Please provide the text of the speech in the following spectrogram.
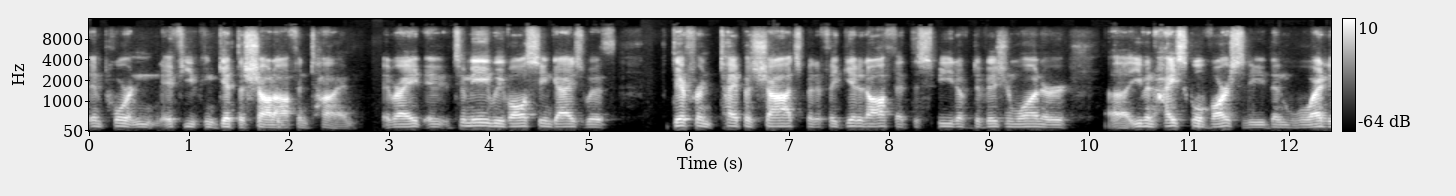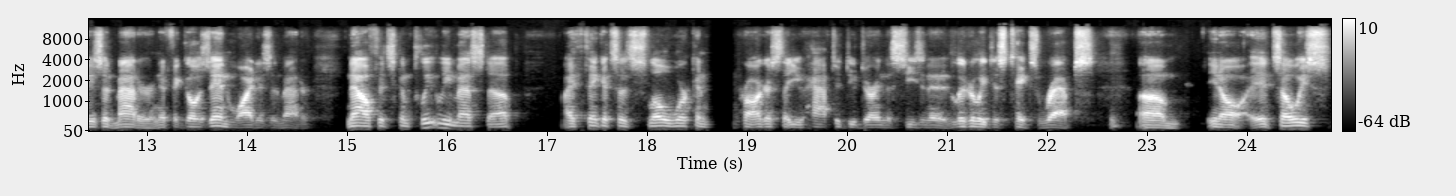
important if you can get the shot off in time. right? It, to me, we've all seen guys with different type of shots, but if they get it off at the speed of Division One or uh, even high school varsity, then why does it matter? And if it goes in, why does it matter? Now, if it's completely messed up, I think it's a slow work in progress that you have to do during the season. And it literally just takes reps. Um, you know, it's always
